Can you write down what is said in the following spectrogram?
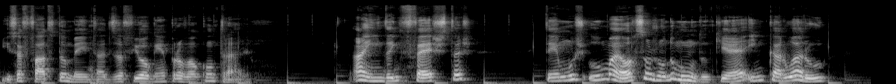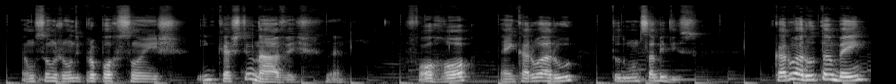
Isso é fato também, tá? Desafio alguém a provar o contrário. Ainda em festas, temos o maior São João do mundo, que é em Caruaru. É um São João de proporções inquestionáveis, né? Forró é em Caruaru, todo mundo sabe disso. Caruaru também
